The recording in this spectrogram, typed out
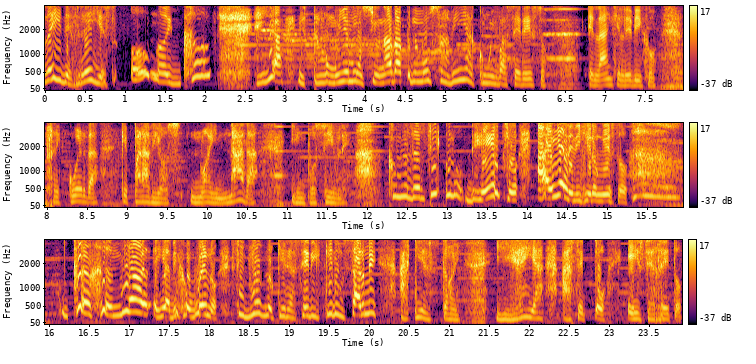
Rey de Reyes. Oh my God. Ella estaba muy emocionada, pero no sabía cómo iba a ser eso. El ángel le dijo, recuerda que para Dios no hay nada imposible. Con el versículo, de hecho, a ella le dijeron eso. ¡Qué genial! Ella dijo, bueno, si Dios lo quiere hacer y quiere usarme, aquí estoy. Y ella aceptó ese reto.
